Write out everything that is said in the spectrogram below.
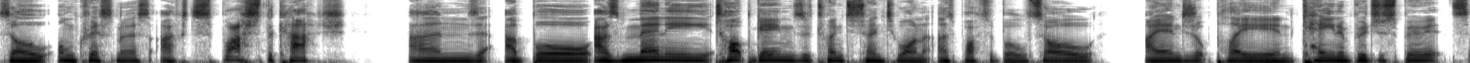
So on Christmas, I've splashed the cash and I bought as many top games of 2021 as possible. So I ended up playing Kena Bridge of Spirits.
